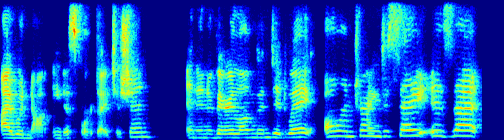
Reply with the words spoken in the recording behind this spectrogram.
I would not need a sport dietitian. And in a very long-winded way, all I'm trying to say is that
